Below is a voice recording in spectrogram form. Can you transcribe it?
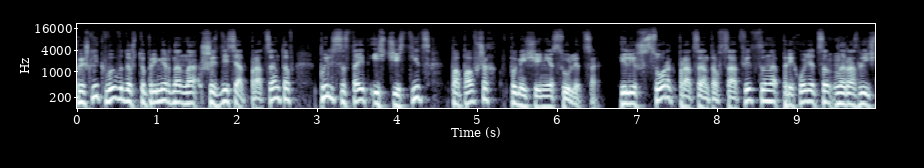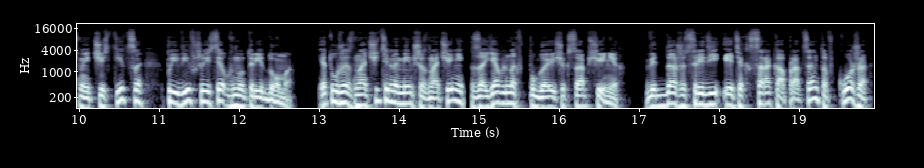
пришли к выводу, что примерно на 60% пыль состоит из частиц, попавших в помещение с улицы и лишь 40% соответственно приходятся на различные частицы, появившиеся внутри дома. Это уже значительно меньше значений, заявленных в пугающих сообщениях, ведь даже среди этих 40% кожа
